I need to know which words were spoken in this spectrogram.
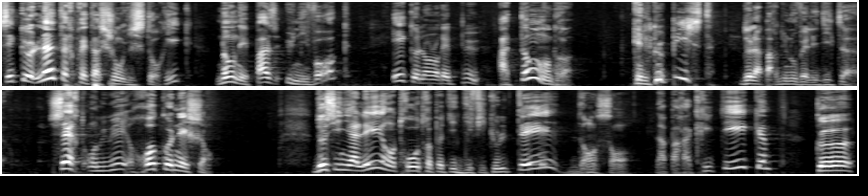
c'est que l'interprétation historique n'en est pas univoque et que l'on aurait pu attendre quelques pistes de la part du nouvel éditeur. Certes, on lui est reconnaissant de signaler, entre autres petites difficultés, dans son apparat critique, que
